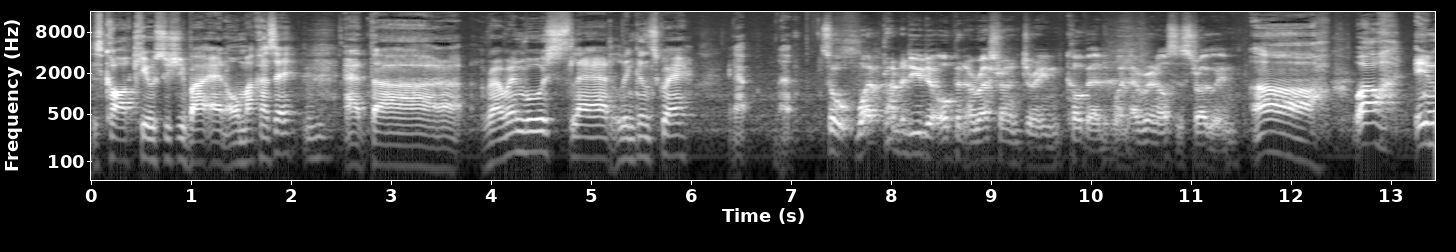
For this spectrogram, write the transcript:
It's called Q Sushi Bar and Omakase at uh, Ravenswood slash Lincoln Square. So what prompted you to open a restaurant during COVID when everyone else is struggling? Oh, well, in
